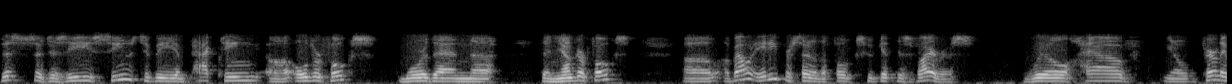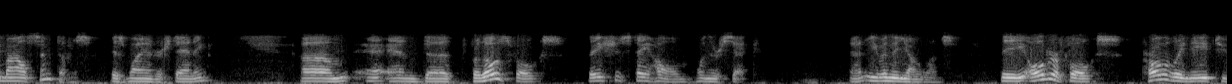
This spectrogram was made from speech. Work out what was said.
this disease seems to be impacting uh, older folks more than uh, than younger folks. Uh, about 80% of the folks who get this virus will have you know fairly mild symptoms, is my understanding. Um, and uh, for those folks, they should stay home when they're sick, and even the young ones. The older folks probably need to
